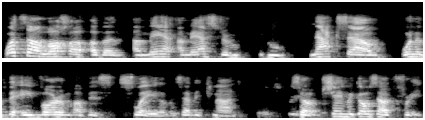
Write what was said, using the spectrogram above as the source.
What's the halacha of a, a, ma- a master who, who knocks out one of the avarim of his slave, of his Evid Kanani? So Shema goes out free.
